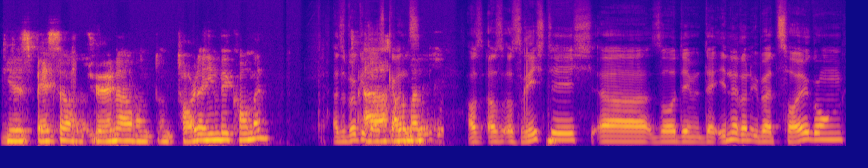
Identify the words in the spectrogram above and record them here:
die das besser und schöner und, und toller hinbekommen. Also wirklich aus, äh, ganz, aus, aus, aus richtig äh, so dem, der inneren Überzeugung,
